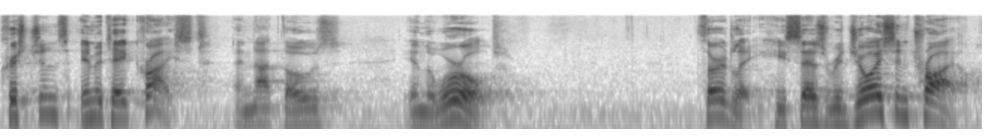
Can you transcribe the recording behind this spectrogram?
Christians imitate Christ and not those in the world. Thirdly, he says, rejoice in trial.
